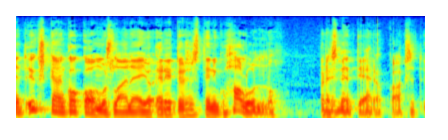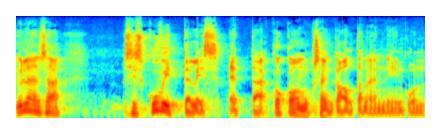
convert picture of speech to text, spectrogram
että yksikään kokoomuslainen ei ole erityisesti niin kuin halunnut presidenttiehdokkaaksi. Et yleensä siis kuvittelis, että kokoomuksen kaltainen niin kuin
